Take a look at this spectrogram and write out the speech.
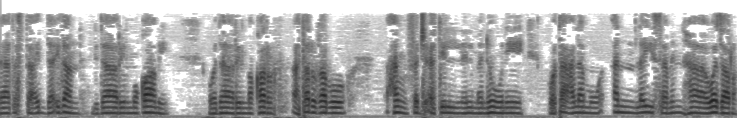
لا تستعد إذن لدار المقام ودار المقر. أترغب عن فجأة المنون وتعلم أن ليس منها وزر.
